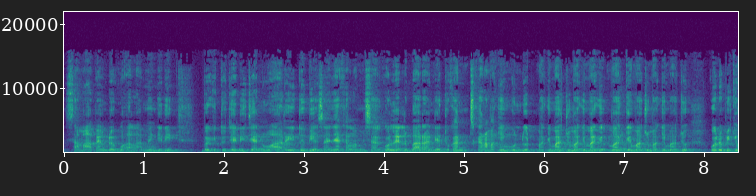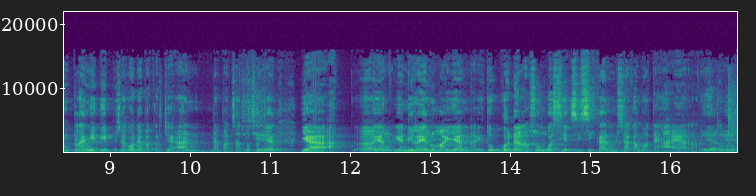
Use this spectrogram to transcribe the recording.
sama apa yang udah gue alamin. Jadi begitu jadi Januari itu biasanya kalau misalnya gue lihat lebarannya itu kan sekarang makin mundur makin maju makin makin makin maju makin maju. Gue udah bikin plan nih di misalnya gue dapat kerjaan dapat satu Cicil. kerjaan ya eh, yang yang nilainya lumayan. Nah itu gue udah langsung gue sisihkan misalkan buat THR Iya, gitu loh. iya,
